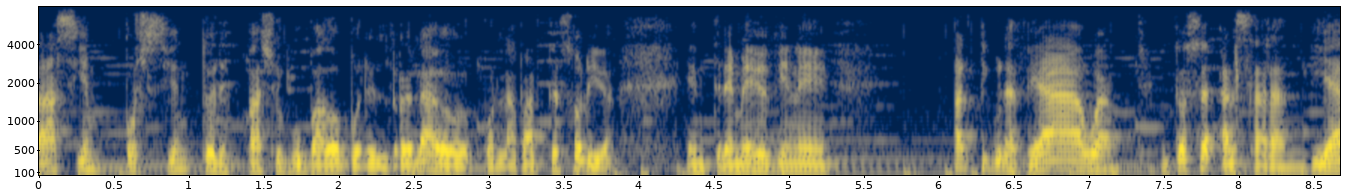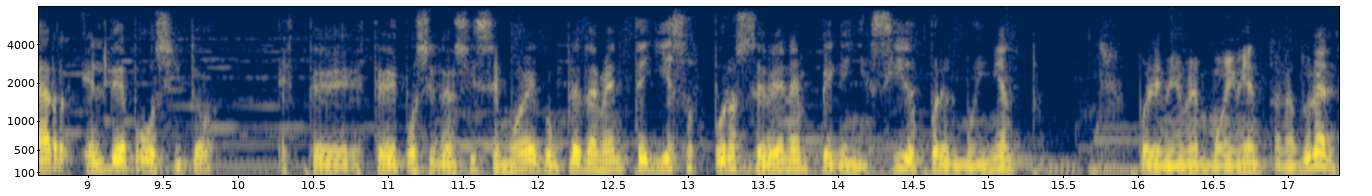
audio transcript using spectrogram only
está 100% el espacio ocupado por el relado, por la parte sólida. Entre medio tiene partículas de agua, entonces al zarandear el depósito, este, este depósito en sí se mueve completamente y esos poros se ven empequeñecidos por el movimiento, por el movimiento natural.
